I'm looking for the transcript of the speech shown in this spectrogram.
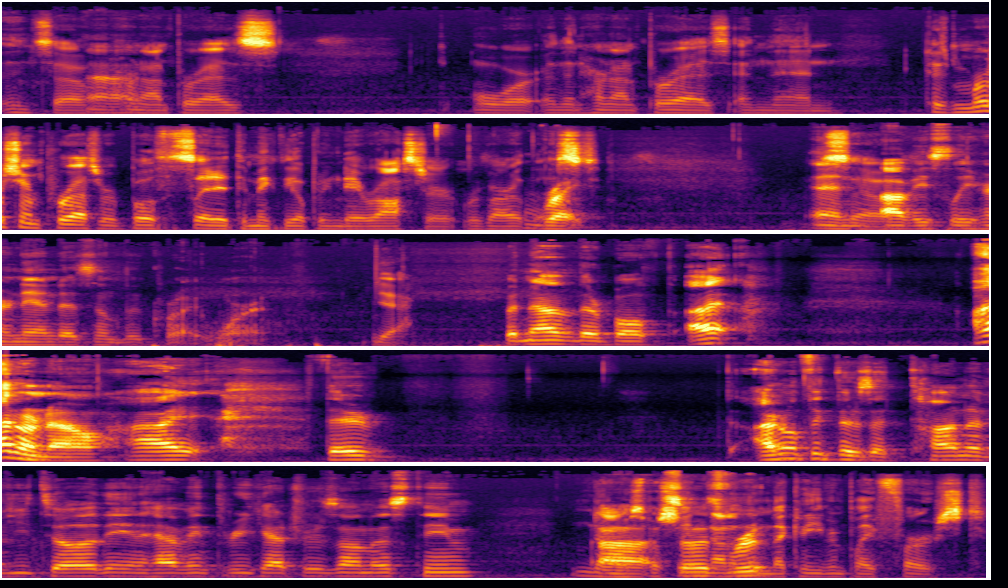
And so Uh, Hernan Perez, or and then Hernan Perez, and then because Mercer and Perez were both slated to make the opening day roster regardless. Right. And So- obviously Hernandez and Lucroy weren't. Yeah. But now that they're both I I don't know. I they're I don't think there's a ton of utility in having three catchers on this team. No, Uh, especially so it's none of them that can even play first,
